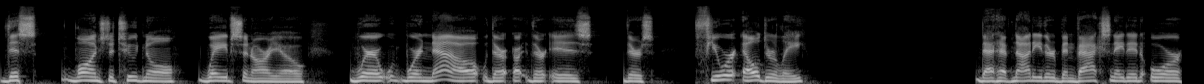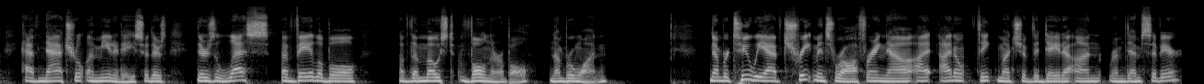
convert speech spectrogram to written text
this longitudinal wave scenario where where now there there is there's fewer elderly that have not either been vaccinated or have natural immunity. So there's there's less available of the most vulnerable, number 1. Number 2, we have treatments we're offering. Now, I, I don't think much of the data on remdesivir.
